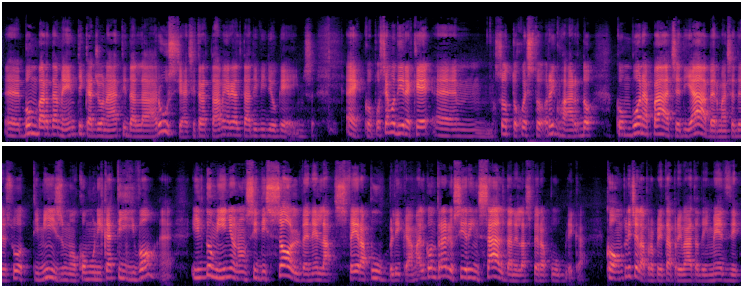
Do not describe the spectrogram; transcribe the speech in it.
eh, bombardamenti cagionati dalla Russia e si trattava in realtà di videogames. Ecco, possiamo dire che ehm, sotto questo riguardo, con buona pace di Habermas e del suo ottimismo comunicativo, eh, il dominio non si dissolve nella sfera pubblica, ma al contrario si rinsalda nella sfera pubblica complice la proprietà privata dei mezzi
